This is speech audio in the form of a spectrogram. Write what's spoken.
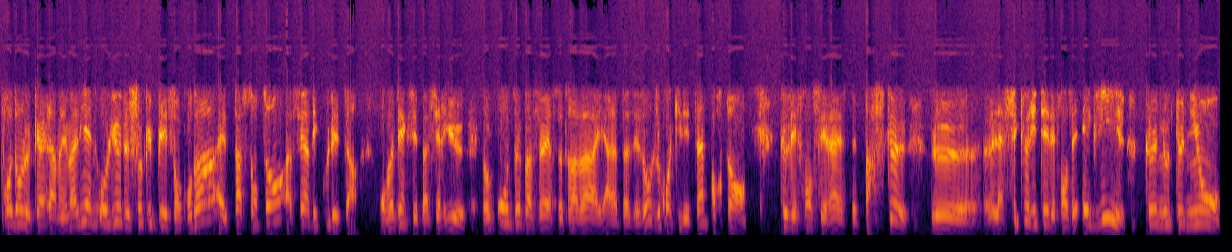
prenons le cas de l'armée malienne. Au lieu de s'occuper de son combat, elle passe son temps à faire des coups d'État on voit bien que c'est pas sérieux. Donc on ne peut pas faire ce travail à la place des autres. Je crois qu'il est important que les Français restent parce que la sécurité des Français exige que nous tenions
